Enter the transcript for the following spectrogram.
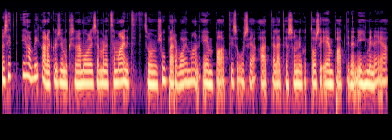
No sitten ihan vikana kysymyksenä mulla oli semmoinen, että sä mainitsit, että sun supervoima on empaattisuus ja ajattelet, että jos on niin tosi empaattinen ihminen ja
